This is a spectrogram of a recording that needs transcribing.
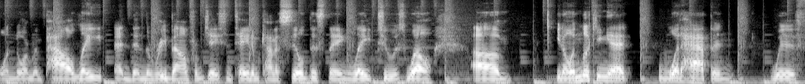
on Norman Powell late, and then the rebound from Jayson Tatum kind of sealed this thing late too as well. Um, you know, and looking at what happened with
